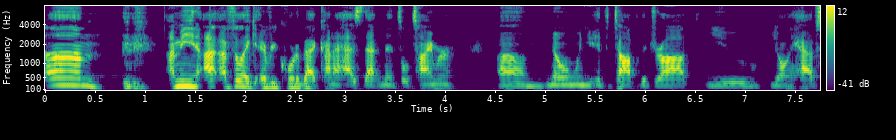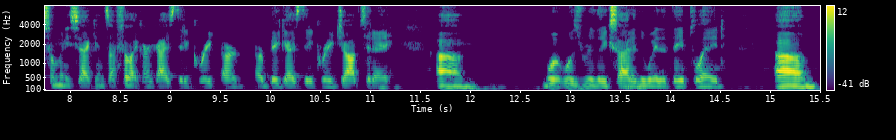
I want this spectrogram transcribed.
Um, I mean, I, I feel like every quarterback kind of has that mental timer. Um, knowing when you hit the top of the drop, you you only have so many seconds. I feel like our guys did a great, our, our big guys did a great job today. Um, was really excited the way that they played. Um,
